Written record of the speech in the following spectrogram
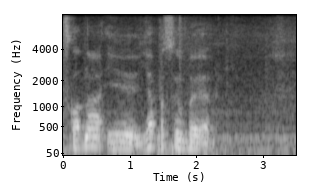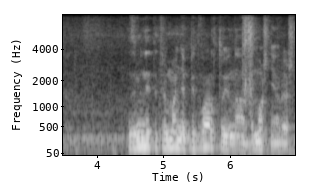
складна, і я просив би змінити тримання під вартою на домашній арешт.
